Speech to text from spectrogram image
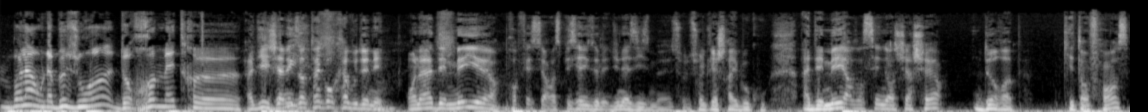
voilà, on a besoin de remettre. euh, Adil, j'ai un exemple très concret à vous donner. On a un des meilleurs professeurs, un spécialiste du nazisme, sur, sur lequel je travaille beaucoup, un des meilleurs enseignants-chercheurs d'Europe, qui est en France,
